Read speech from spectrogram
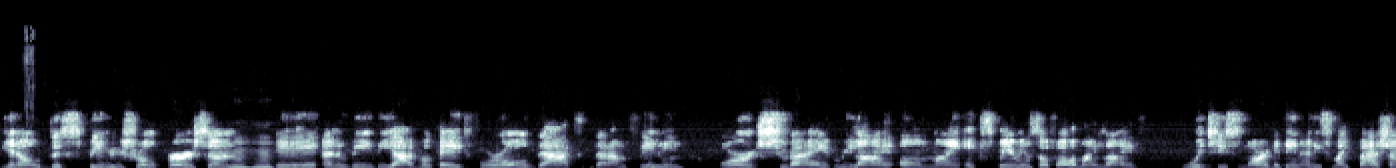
you know, the spiritual person hmm eh, and be the advocate for all that that I'm feeling, or should I rely on my experience of all my life, which is marketing and it's my passion,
